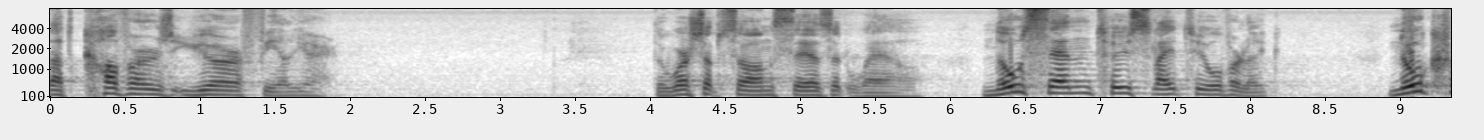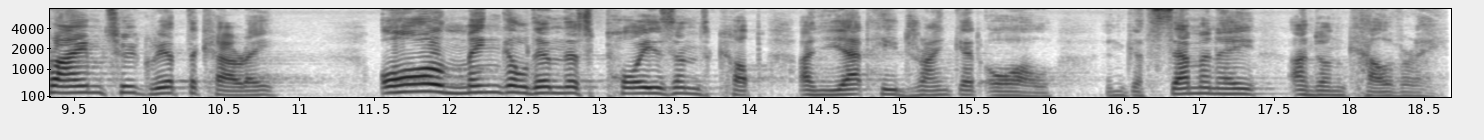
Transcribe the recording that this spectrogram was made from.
that covers your failure. The worship song says it well. No sin too slight to overlook, no crime too great to carry, all mingled in this poisoned cup, and yet he drank it all in Gethsemane and on Calvary.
